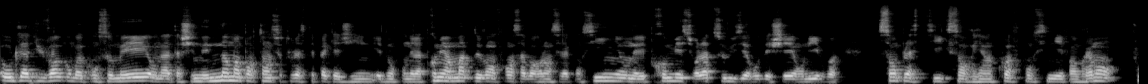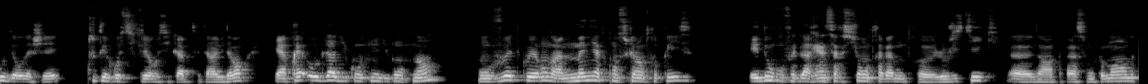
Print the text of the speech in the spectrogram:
Au-delà du vin qu'on va consommer, on a attaché une énorme importance sur tout l'aspect packaging. Et donc, on est la première marque de vin en France à avoir relancé la consigne. On est les premiers sur l'absolu zéro déchet. On livre sans plastique, sans rien, coiffe consignée. Enfin, vraiment full zéro déchet. Tout est recyclé, recyclable, etc. évidemment. Et après, au-delà du contenu et du contenant, on veut être cohérent dans la manière de construire l'entreprise et donc, on fait de la réinsertion au travers de notre logistique, euh, dans la préparation de commandes.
